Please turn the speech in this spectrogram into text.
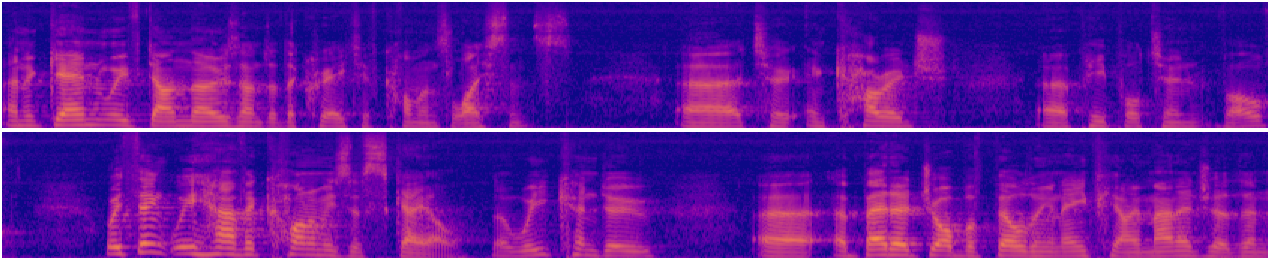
And again, we've done those under the Creative Commons license uh, to encourage uh, people to involve. we think we have economies of scale, that we can do uh, a better job of building an API manager than,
